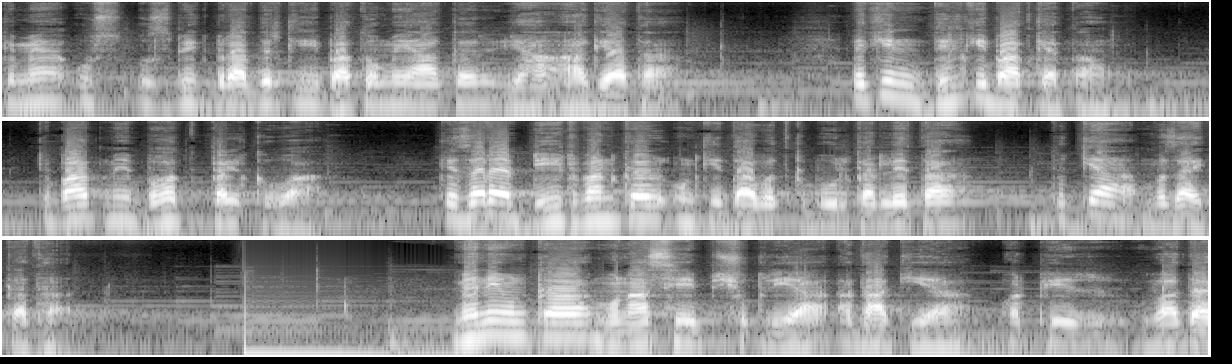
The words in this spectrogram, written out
کہ میں اس ازبک برادر کی باتوں میں آ کر یہاں آ گیا تھا۔ لیکن دل کی بات کہتا ہوں کہ بات میں بہت کلک ہوا کہ ذرا ڈیٹ بن کر ان کی دعوت قبول کر لیتا تو کیا مذائقہ تھا۔ میں نے ان کا مناسب شکریہ ادا کیا اور پھر وعدہ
